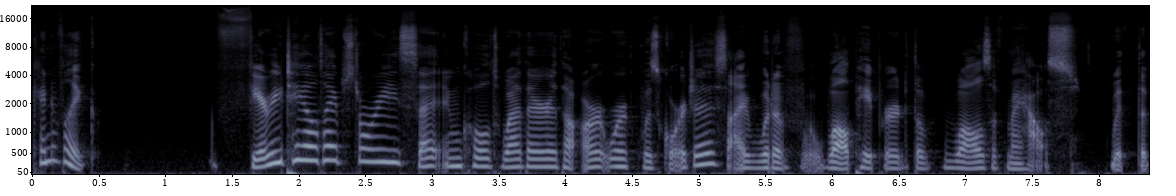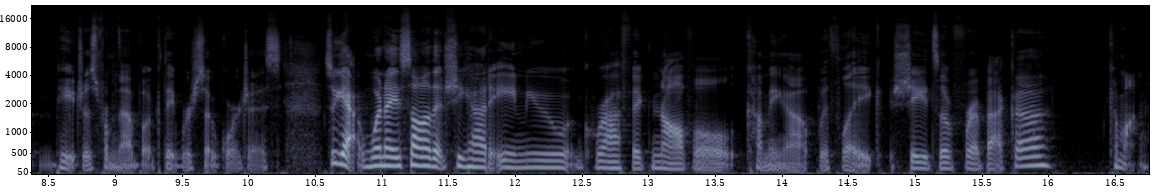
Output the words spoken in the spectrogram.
kind of like fairy tale type stories set in cold weather. The artwork was gorgeous. I would have wallpapered the walls of my house with the pages from that book. They were so gorgeous. So, yeah, when I saw that she had a new graphic novel coming up with like Shades of Rebecca, come on.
